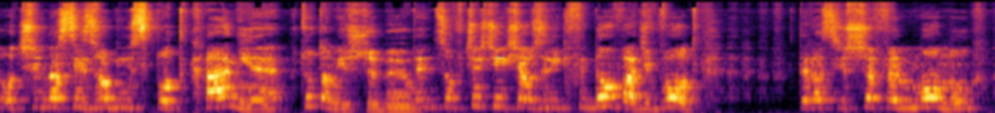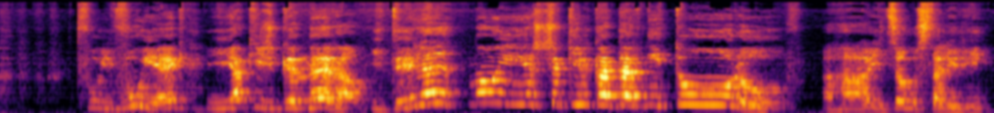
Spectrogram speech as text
o 13 zrobił spotkanie. Kto tam jeszcze był? Ten, co wcześniej chciał zlikwidować WOD. Teraz jest szefem MONU. Twój wujek i jakiś generał. I tyle? No i jeszcze kilka garniturów. Aha, i co ustalili?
